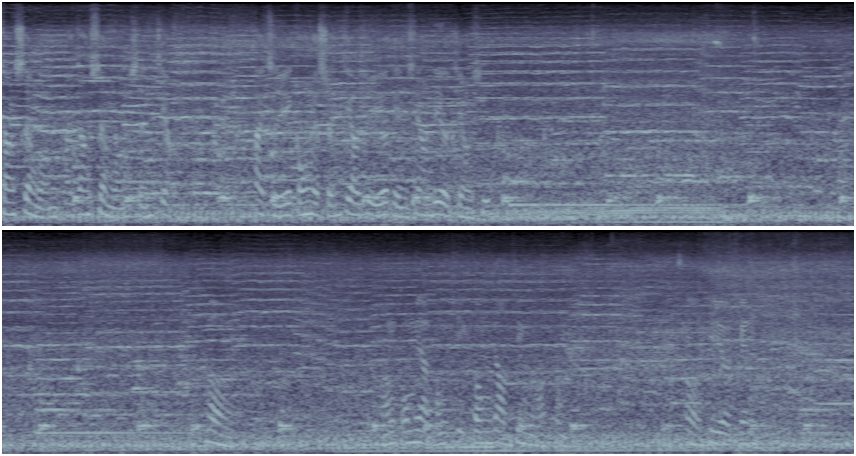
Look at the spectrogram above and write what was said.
张圣王，开张圣王神教。太子爷宫的神教就有点像六角星。哦，皇宫庙、同济宫绕境活动。哦，第二天。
